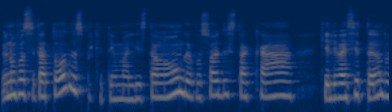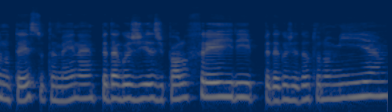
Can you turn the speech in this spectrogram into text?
eu não vou citar todas porque tem uma lista longa, eu vou só destacar que ele vai citando no texto também, né? Pedagogias de Paulo Freire, Pedagogia da Autonomia,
